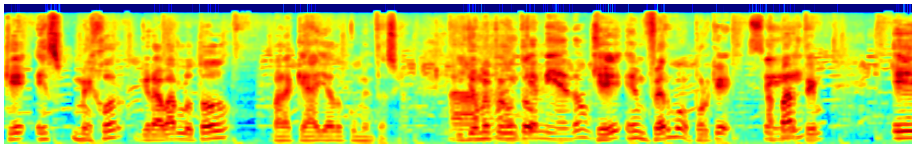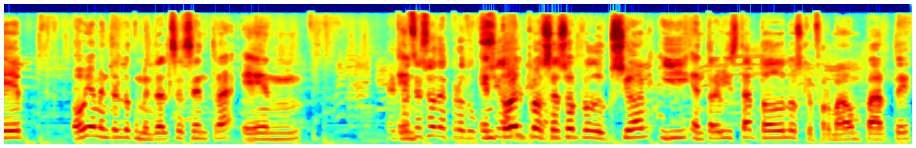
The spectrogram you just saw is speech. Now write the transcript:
que es mejor grabarlo todo para que haya documentación. y yo me Ay, pregunto, Qué miedo. qué enfermo, porque Sí. aparte, eh, obviamente el documental se centra en El en- proceso de producción. en todo el proceso de producción y entrevista a todos los que formaron parte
